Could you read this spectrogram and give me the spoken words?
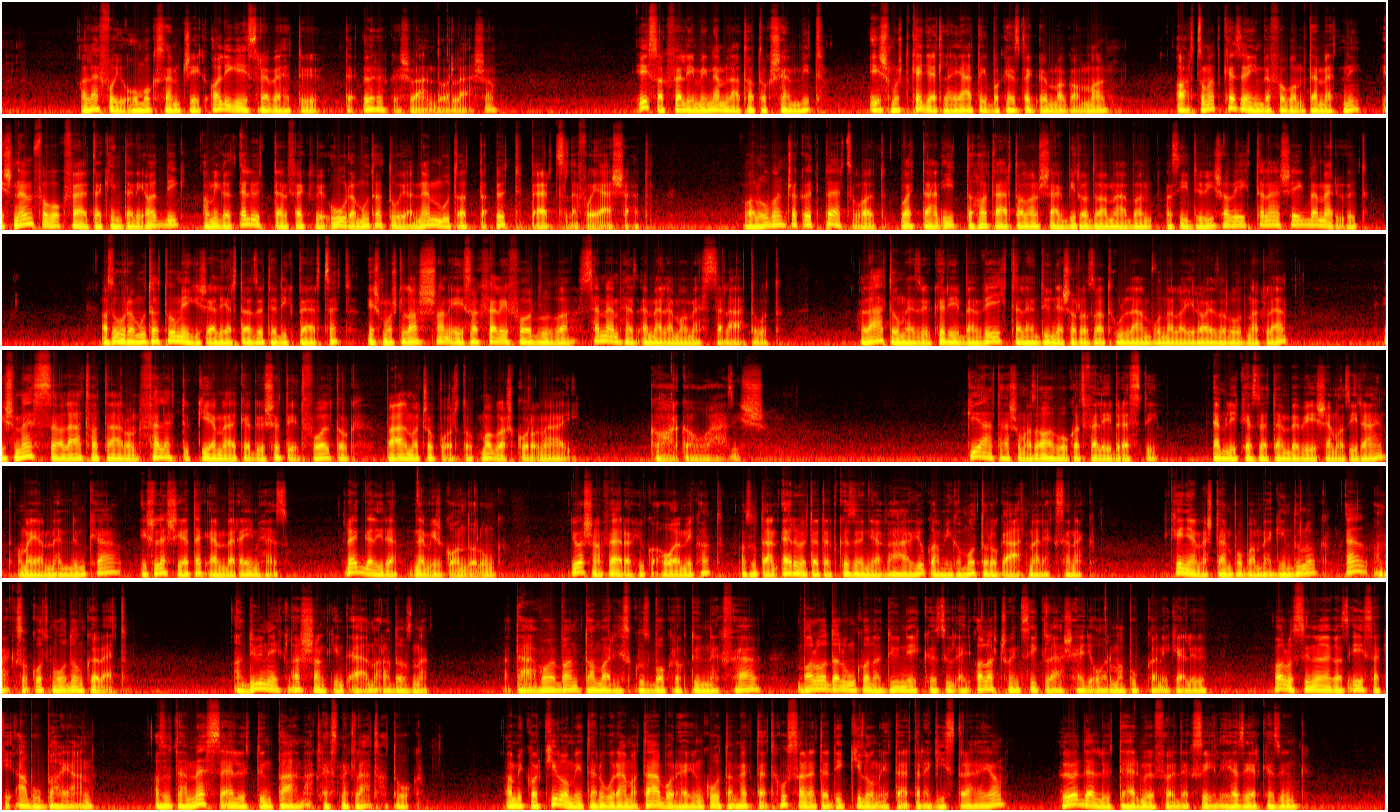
A lefolyó homokszemcsék alig észrevehető, de örökös vándorlása. Észak felé még nem láthatok semmit, és most kegyetlen játékba kezdek önmagammal. Arcomat kezeimbe fogom temetni, és nem fogok feltekinteni addig, amíg az előttem fekvő óra mutatója nem mutatta öt perc lefolyását. Valóban csak öt perc volt? Vagy tán itt a határtalanság birodalmában az idő is a végtelenségbe merült? Az óramutató mégis elérte az ötödik percet, és most lassan észak felé fordulva szememhez emelem a messzelátót. A látómező körében végtelen dűnesorozat hullámvonalai rajzolódnak le, és messze a láthatáron felettük kiemelkedő sötét foltok, pálmacsoportok, magas koronái. Karga oázis. Kiáltásom az alvókat felébreszti. Emlékezvetembe vésem az irányt, amelyen mennünk kell, és lesietek embereimhez. Reggelire nem is gondolunk. Gyorsan felrakjuk a holmikat, azután erőltetett közönnyel várjuk, amíg a motorok átmelegszenek. Kényelmes tempóban megindulok, el a megszokott módon követ. A dűnék lassanként elmaradoznak. A távolban tamariszkusz bokrok tűnnek fel, baloldalunkon a dűnék közül egy alacsony sziklás hegy orma bukkanik elő. Valószínűleg az északi Abu Bayan. Azután messze előttünk pálmák lesznek láthatók. Amikor kilométer órám a táborhelyünk óta megtett 25. kilométert regisztrálja, zöldellő termőföldek széléhez érkezünk.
